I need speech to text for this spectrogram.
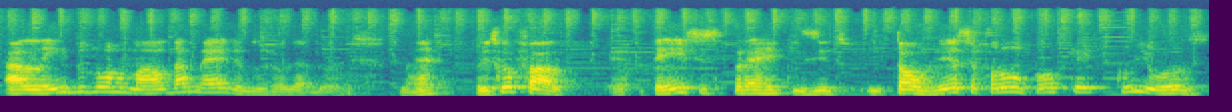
além do normal da média dos jogadores. Né? Por isso que eu falo, é, tem esses pré-requisitos. E talvez você falou um ponto que é curioso.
